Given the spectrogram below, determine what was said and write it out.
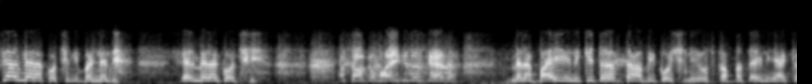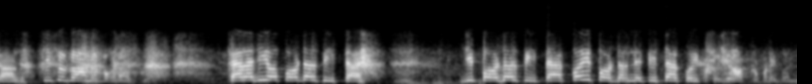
پھر میرا کچھ نہیں بننے دے۔ پھر میرا کچھ اچھا کا بھائی کدھر کہہ رہا ہے؟ میرا بھائی ان کی طرف تھا ابھی کچھ نہیں اس کا پتہ ہی نہیں ہے کہاں کس الزام میں پکڑا اس کو؟ کہہ رہا جی وہ پاؤڈر پیتا ہے۔ جی پاؤڈر پیتا ہے کوئی پاؤڈر نہیں پیتا کوئی آپ کپڑے ہے۔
